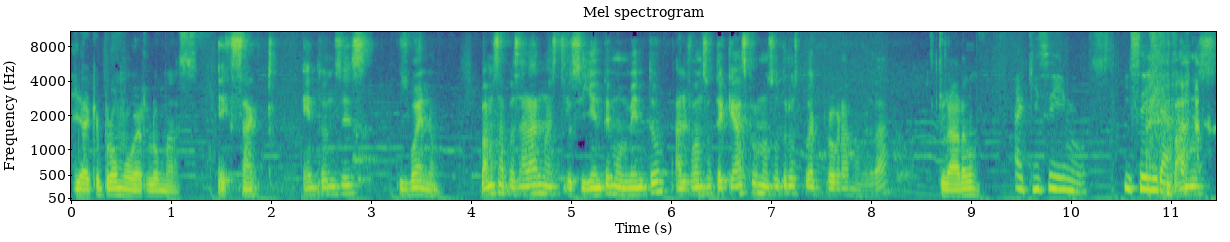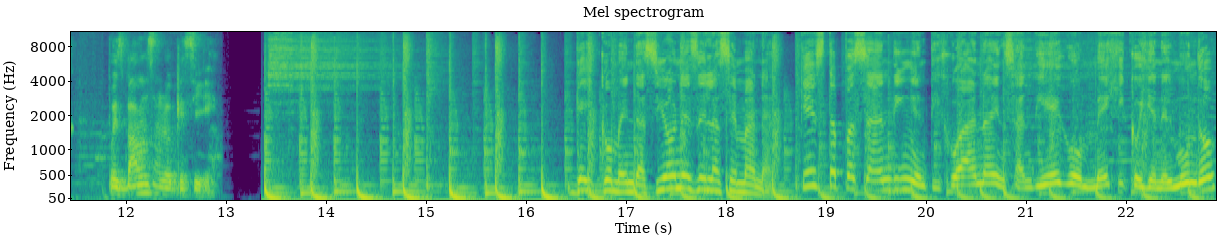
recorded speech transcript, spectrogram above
Y hay que promoverlo más. Exacto. Entonces, pues bueno, vamos a pasar a nuestro siguiente momento. Alfonso, te quedas con nosotros todo el programa, ¿verdad? Claro. Aquí seguimos y seguirá. Vamos, pues vamos a lo que sigue. gay recomendaciones de la semana. ¿Qué está pasando en Tijuana, en San Diego, México y en el mundo?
